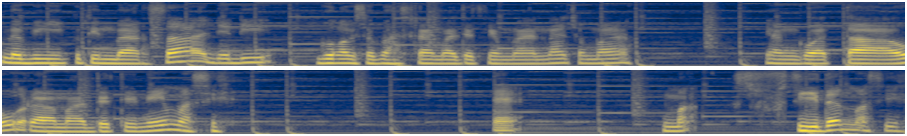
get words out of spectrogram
lebih ngikutin Barca jadi gue nggak bisa bahas Real Madrid gimana cuma yang gue tahu Real Madrid ini masih eh ma, Zidane masih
